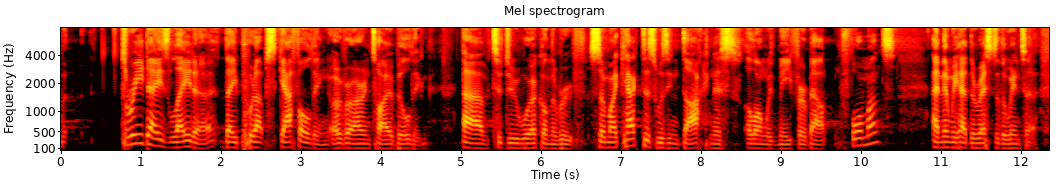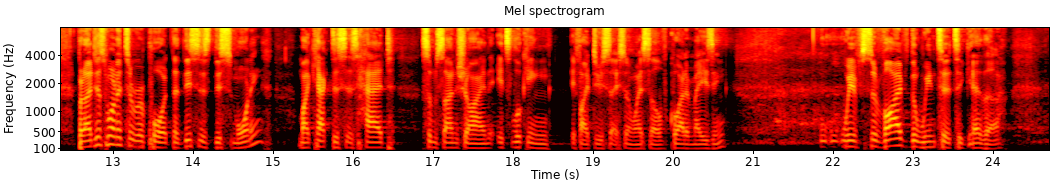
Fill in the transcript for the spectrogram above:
three days later, they put up scaffolding over our entire building. Uh, to do work on the roof. So my cactus was in darkness along with me for about four months and then we had the rest of the winter. But I just wanted to report that this is this morning. My cactus has had some sunshine. It's looking, if I do say so myself, quite amazing. We've survived the winter together.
